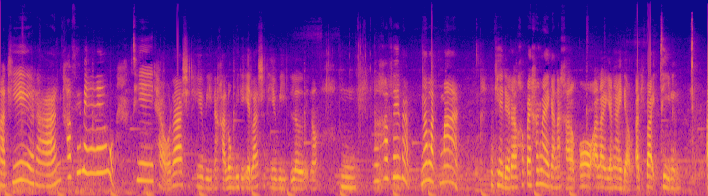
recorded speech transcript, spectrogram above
มาที่ร้านคาเฟ่แมวที่แถวราชเทวีนะคะ ลง BTS ราชเทวีเลยเนาะอืมแล้วคาเฟ่แบบน่ารักมาก โอเค เดี๋ยวเราเข้าไปข้างในกันนะคะ แล้วก็อะไรยังไงเดี๋ยวอธิบายอีกทีหนึ่งไป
